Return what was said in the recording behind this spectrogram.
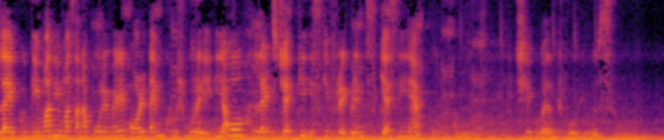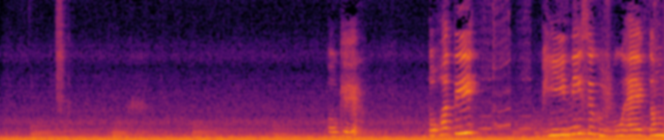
लाइक like, धीमा धीमा सा ना पूरे में ऑल टाइम खुशबू रहेगी. तो लेट्स चेक कि इसकी फ्रेग्रेंस कैसी है. Shake well before use. Okay okay. बहुत ही भीनी से खुशबू है, एकदम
